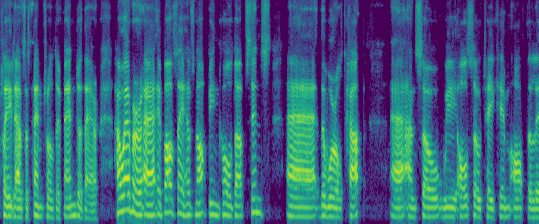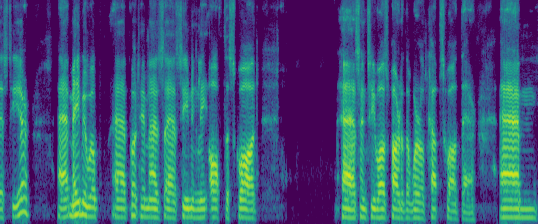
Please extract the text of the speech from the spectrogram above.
played as a central defender there. However, uh, has not been called up since uh, the World Cup, uh, and so we also take him off the list here. Uh, maybe we'll put him as seemingly off the squad. since he was part of the World Cup squad there. Um,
